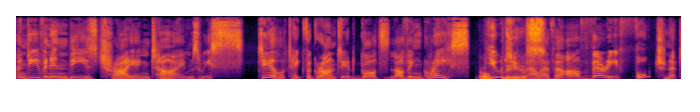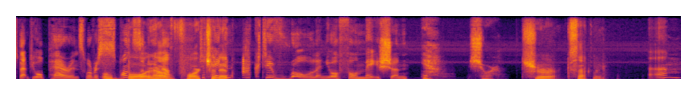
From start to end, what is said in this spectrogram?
And even in these trying times, we still take for granted God's loving grace. Oh, you two, however, are very fortunate that your parents were oh responsible boy, enough to take an active role in your formation. Yeah, sure. Sure, exactly. Um,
